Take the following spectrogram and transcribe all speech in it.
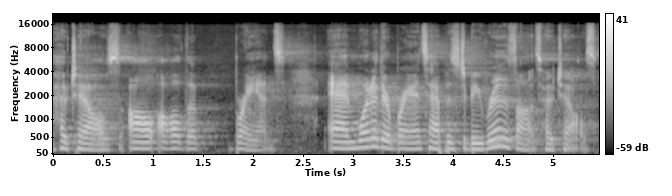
hotels, all, all the brands. And one of their brands happens to be Renaissance Hotels.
